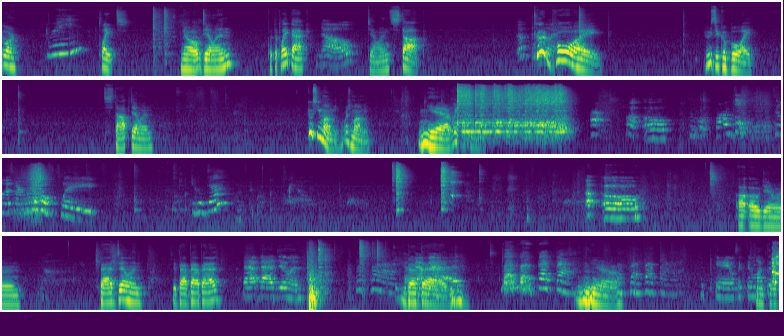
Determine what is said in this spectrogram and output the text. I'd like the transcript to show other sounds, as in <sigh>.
Door. Plates. No, Dylan. Put the plate back. No. Dylan, stop. Good boy. Good boy. Who's a good boy? Stop, Dylan. Go see mommy. Where's mommy? Yeah, right. Uh oh, Dylan. Bad Dylan. Is it bad, bad, bad? Bad, bad Dylan. Yeah, Bad, bad. bad. bad, bad. <laughs> Yeah. Okay, looks like good Can luck you this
